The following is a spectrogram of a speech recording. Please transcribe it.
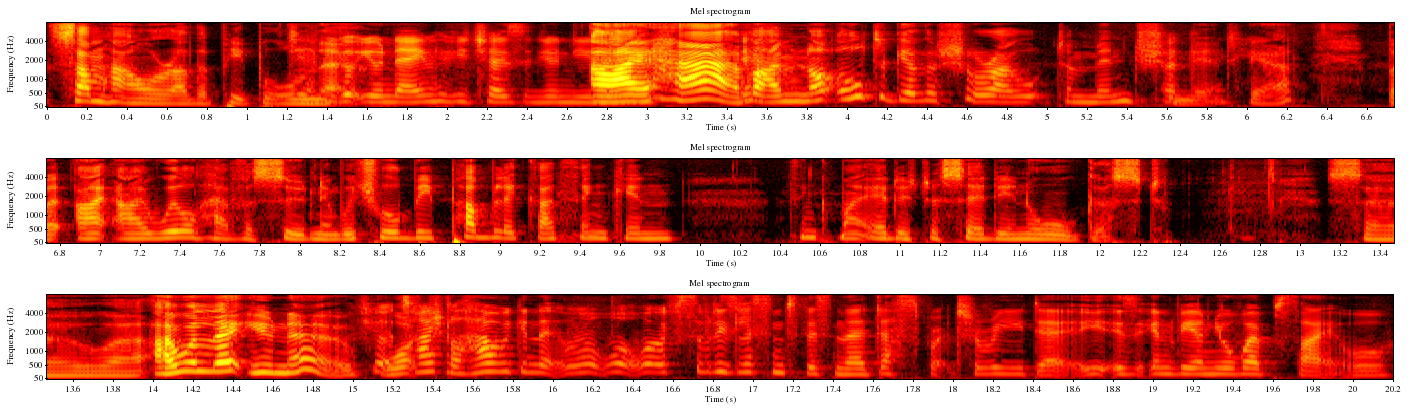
somehow or other people will you, know. have you got your name? Have you chosen your new I name? have. I'm not altogether sure I ought to mention Okay. it here, but I, I will have a pseudonym which will be public. I think in, I think my editor said in August. So uh, I will let you know. If you've got what- a title, how are we going to? What, what, if somebody's listening to this and they're desperate to read it? Is it going to be on your website or?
